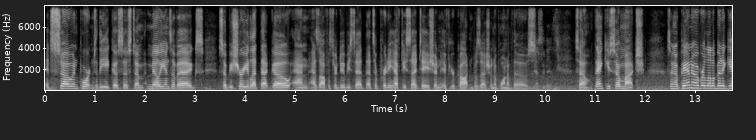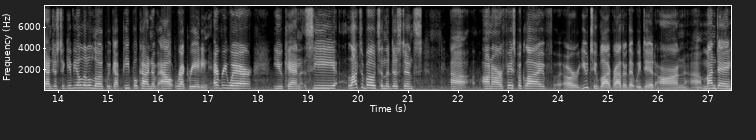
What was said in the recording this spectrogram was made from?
It's so important to the ecosystem, millions of eggs, so be sure you let that go. And as Officer Doobie said, that's a pretty hefty citation if you're caught in possession of one of those. Yes, it is. So thank you so much. So I'm going to pan over a little bit again just to give you a little look. We've got people kind of out recreating everywhere. You can see lots of boats in the distance uh, on our Facebook Live or YouTube Live rather that we did on uh, Monday.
